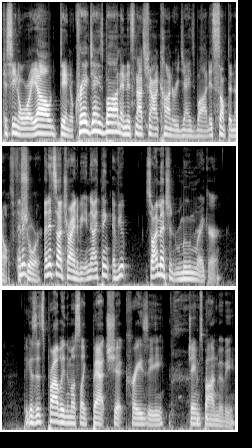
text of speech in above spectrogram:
Casino Royale, Daniel Craig James Bond, and it's not Sean Connery James Bond. It's something else for and it- sure. And it's not trying to be. And I think if you, so I mentioned Moonraker because it's probably the most like batshit crazy James Bond movie.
